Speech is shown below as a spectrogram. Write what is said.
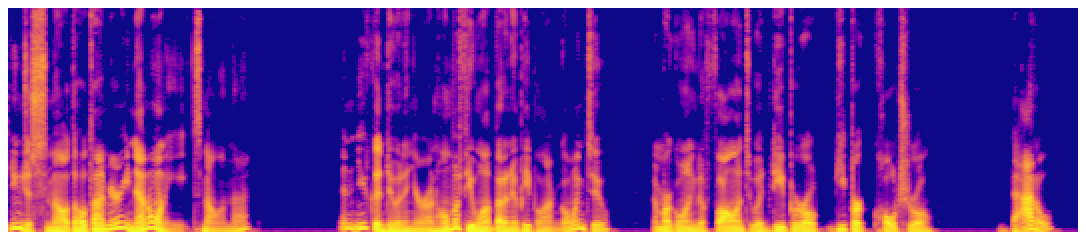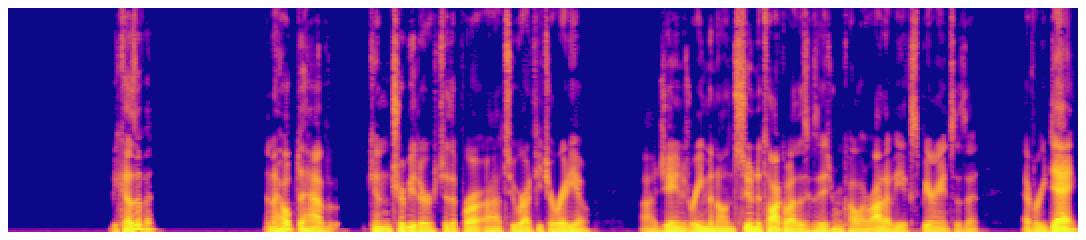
You can just smell it the whole time you're eating. I don't want to eat smelling that. And you can do it in your own home if you want, but I know people aren't going to. And we're going to fall into a deeper, deeper cultural battle because of it. And I hope to have contributor to the pro, uh, to Rad Future Radio, uh, James Riemann, on soon to talk about this because he's from Colorado. He experiences it every day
